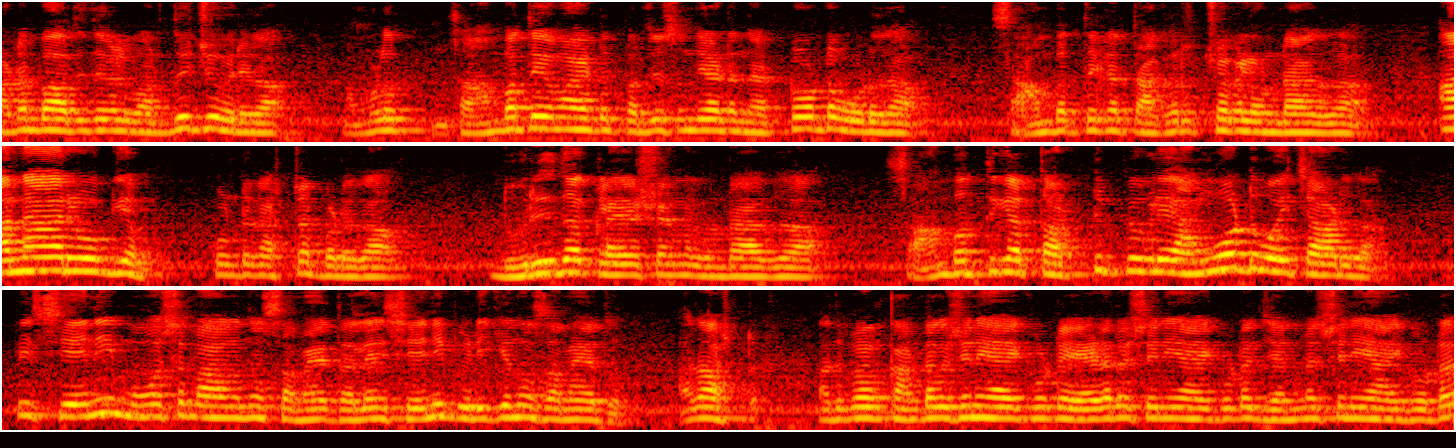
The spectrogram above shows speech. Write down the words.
കടബാധ്യതകൾ വർദ്ധിച്ചു വരിക. നമ്മൾ സാമ്പത്തികമായിട്ട് പ്രതിസന്ധിയായിട്ട് നെട്ടോട്ട് കൂടുക സാമ്പത്തിക തകർച്ചകൾ ഉണ്ടാകുക. അനാരോഗ്യം കൊണ്ട് കഷ്ടപ്പെടുക ദുരിത ക്ലേശങ്ങൾ ഉണ്ടാകുക സാമ്പത്തിക തട്ടിപ്പുകളെ അങ്ങോട്ട് പോയി ചാടുക. ഈ ശനി മോശമാകുന്ന സമയത്ത് അല്ലെങ്കിൽ ശനി പിടിക്കുന്ന സമയത്ത് അത് അഷ്ട അതിപ്പോൾ കണ്ടകശനി ആയിക്കോട്ടെ ഏഴര ശനി ആയിക്കോട്ടെ ജന്മശനി ആയിക്കോട്ടെ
